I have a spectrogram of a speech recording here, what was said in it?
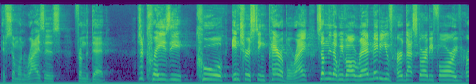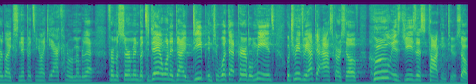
if someone rises from the dead. It's a crazy cool, interesting parable, right? Something that we've all read. Maybe you've heard that story before, or you've heard like snippets, and you're like, yeah, I kind of remember that from a sermon. But today I want to dive deep into what that parable means, which means we have to ask ourselves, who is Jesus talking to? So,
